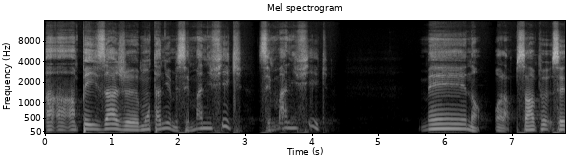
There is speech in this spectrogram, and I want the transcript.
un, paysage montagneux. Mais c'est magnifique. C'est magnifique. Mais non. Voilà, c'est un peu, c'est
